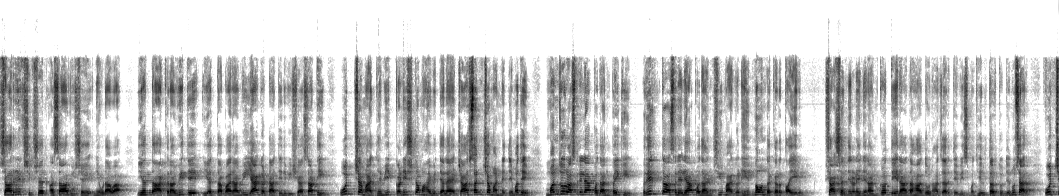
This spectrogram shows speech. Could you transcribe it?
शारीरिक शिक्षण असा विषय निवडावा. इयत्ता अकरावी ते इयत्ता बारावी या गटातील विषयासाठी उच्च माध्यमिक कनिष्ठ महाविद्यालयाच्या संच मान्यतेमध्ये मंजूर असलेल्या पदांपैकी रिक्त असलेल्या पदांची मागणी नोंद करता येईल. शासन निर्णय दिनांक तेरा दहा दोन हजार तेवीस मधील तरतुदीनुसार उच्च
